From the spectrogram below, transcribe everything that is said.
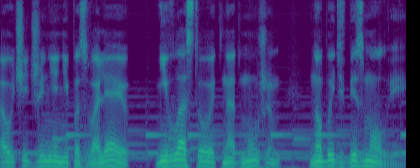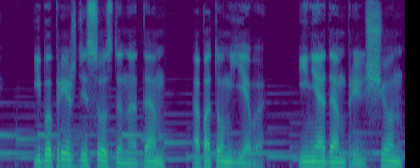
А учить жене не позволяю, не властвовать над мужем, но быть в безмолвии. Ибо прежде создан Адам, а потом Ева. И не Адам прельщен,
